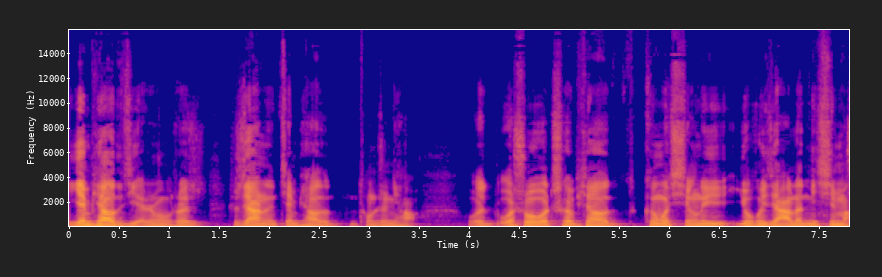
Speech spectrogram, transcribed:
验票的解释嘛，我说是这样的，检票的同志你好，我我说我车票跟我行李邮回家了，你信吗？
